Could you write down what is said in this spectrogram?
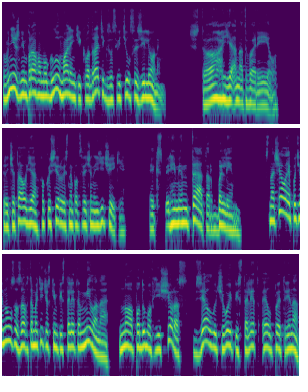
в нижнем правом углу маленький квадратик засветился зеленым. «Что я натворил?» — причитал я, фокусируясь на подсвеченной ячейке. «Экспериментатор, блин!» Сначала я потянулся за автоматическим пистолетом Милана, но, подумав еще раз, взял лучевой пистолет ЛП-13.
